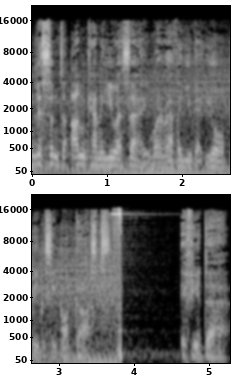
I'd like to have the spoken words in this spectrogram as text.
Listen to Uncanny USA wherever you get your BBC podcasts, if you dare.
